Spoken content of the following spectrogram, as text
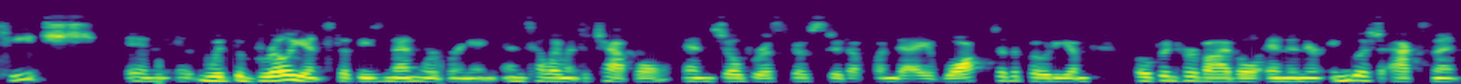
teach in, in, with the brilliance that these men were bringing until I went to chapel and Jill Briscoe stood up one day, walked to the podium, opened her Bible, and in her English accent,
